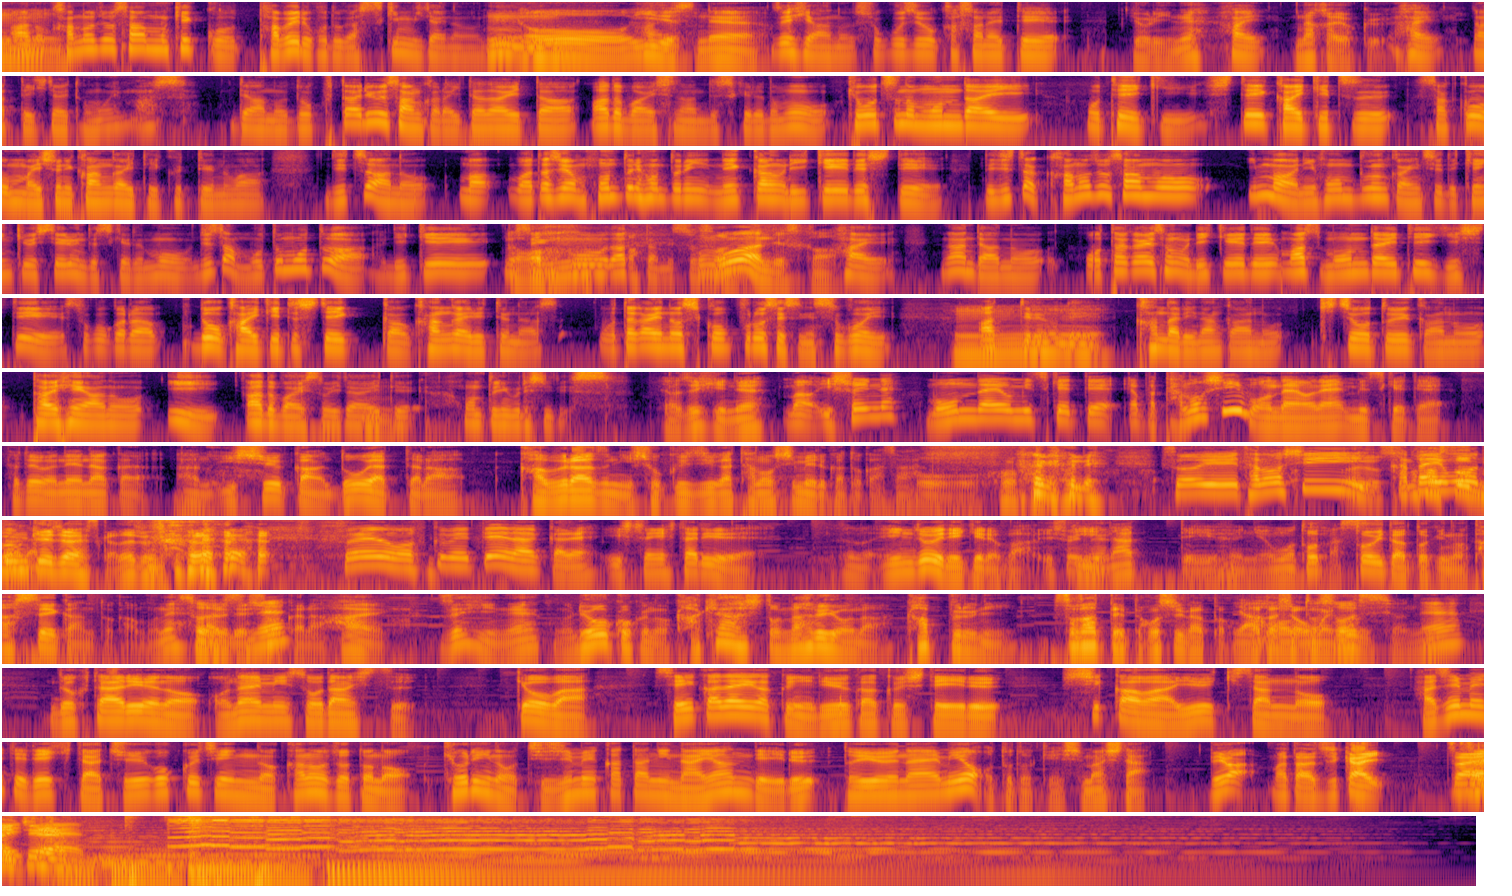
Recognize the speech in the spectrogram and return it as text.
あの彼女さんも結構食べることが好きみたいなので、うん。おおいいですね、ぜひあの食事を重ねてよりねはい。仲良く。はい。なっていきたいと思います。であのドクターリュウさんからいただいたアドバイスなんですけれども共通の問題を提起して解決策をまあ一緒に考えていくっていうのは実はあの、まあ、私は本当に本当に根っからの理系でしてで実は彼女さんも今は日本文化について研究してるんですけども実はもともとは理系の専攻だったんですよ。そうなんですか、はい、なんであのお互いその理系でまず問題提起してそこからどう解決していくかを考えるっていうのはお互いの思考プロセスにすごい合ってるのでかなりなんかあの貴重というかあの大変あのいいアドバイスをいただいて本当に嬉しいです。いやぜひね、まあ、一緒にね問題を見つけてやっぱ楽しい問題をね見つけて。例えばねなんかあの1週間どうやったらかぶらずに食事が楽しめるかとかさ。お なんかねそういう楽しい硬いものだね系じゃないですか大丈夫。そういうのも含めてなんかね一緒に2人でそのエンジョイできればいいなっていうふうに思ってます。と解いた時の達成感とかもねね。るでしょうから、はい、ぜひねこの両国の架け橋となるようなカップルに育っていってほしいなと私は思いまですすよね。ドクターリュウのお悩み相談室。今日は清華大学に留学している志川祐希さんの初めてできた中国人の彼女との距離の縮め方に悩んでいるという悩みをお届けしました。ではまた次回。再见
